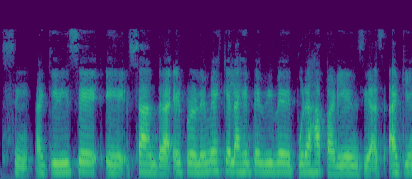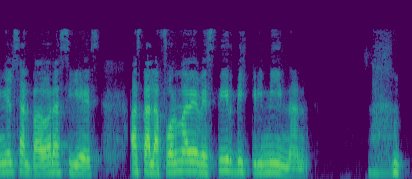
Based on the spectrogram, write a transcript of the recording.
Sí, aquí dice eh, Sandra, el problema es que la gente vive de puras apariencias. Aquí en El Salvador así es. Hasta la forma de vestir discriminan.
